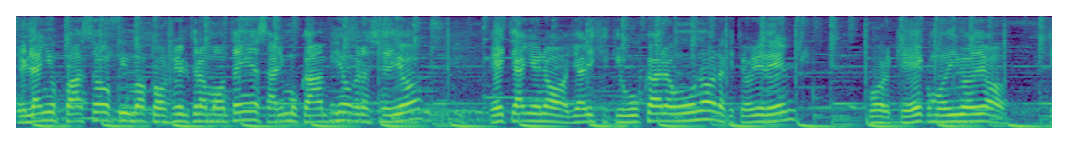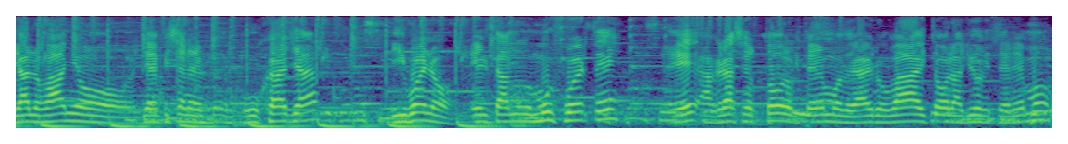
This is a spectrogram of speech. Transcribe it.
El año pasado fuimos a correr el Transmontaña, salimos campeón, gracias a Dios. Este año no, ya dije que buscar uno, la categoría de él, porque como digo yo, ya los años ya empiezan a empujar ya. Y bueno, él está andando muy fuerte, eh, gracias a todo lo que tenemos de Aerobike, toda la ayuda que tenemos.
